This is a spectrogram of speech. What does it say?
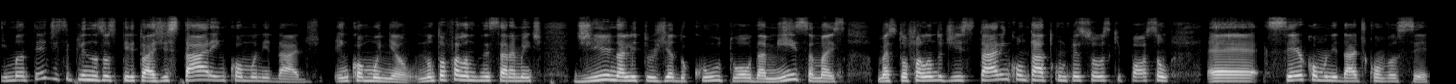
e manter disciplinas espirituais, de estar em comunidade, em comunhão. Não estou falando necessariamente de ir na liturgia do culto ou da missa, mas estou falando de estar em contato com pessoas que possam é, ser comunidade com você,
